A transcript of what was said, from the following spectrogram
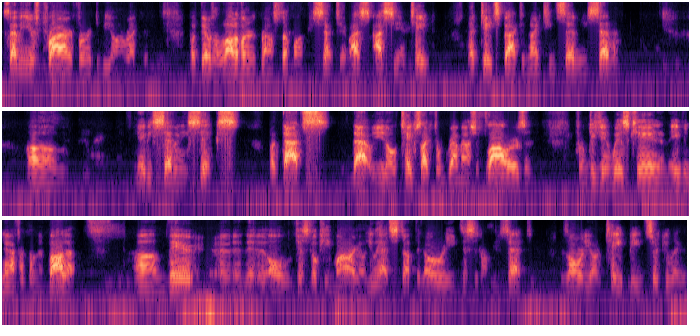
seven years prior for it to be on record. But there was a lot of underground stuff on cassette tape. I, I seen a tape that dates back to 1977, um, maybe 76. But that's that you know tapes like from Grandmaster Flowers and from DJ Wizkid and even Afrika Bambaataa. Um, there and then, oh Disco King Mario, you had stuff that already existed on cassette, is already on tape being circulated.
